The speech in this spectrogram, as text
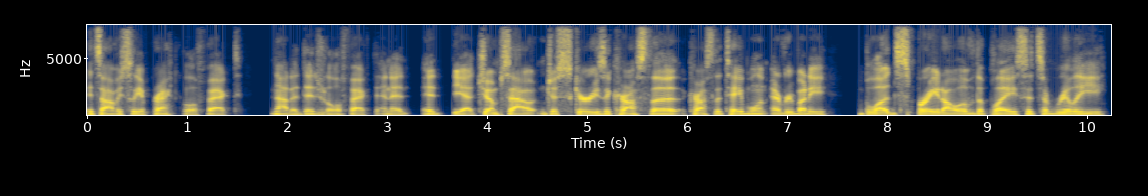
It's obviously a practical effect, not a digital effect, and it it yeah jumps out and just scurries across the across the table, and everybody blood sprayed all over the place. It's a really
